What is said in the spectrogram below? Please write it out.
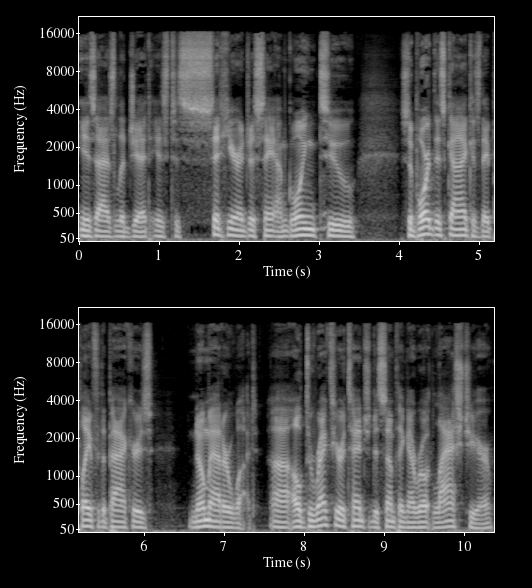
is as legit is to sit here and just say, I'm going to support this guy because they play for the Packers no matter what. Uh, I'll direct your attention to something I wrote last year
